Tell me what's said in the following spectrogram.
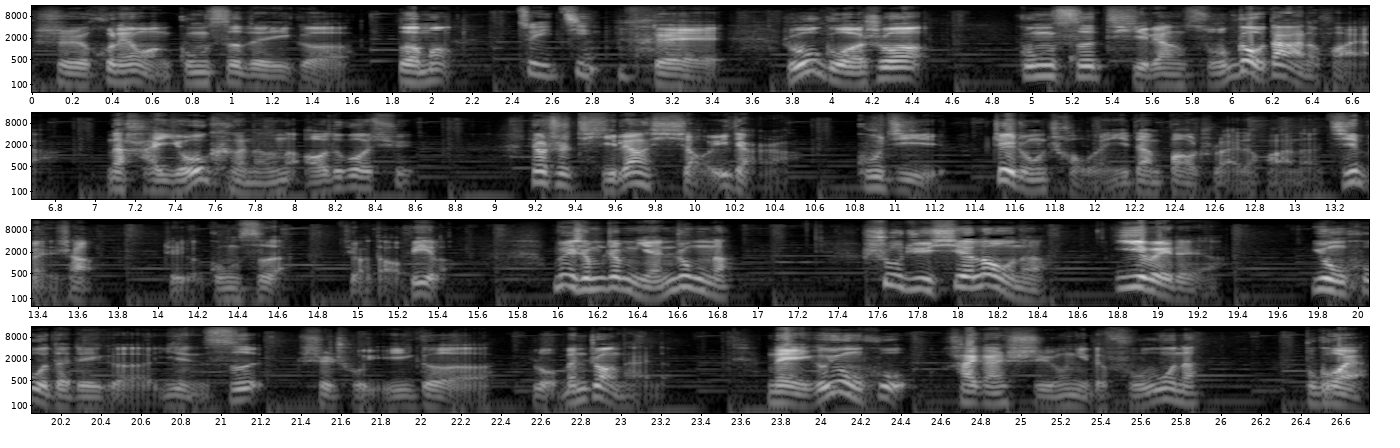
是互联网公司的一个噩梦。最近，对，如果说公司体量足够大的话呀，那还有可能能熬得过去。要是体量小一点啊，估计这种丑闻一旦爆出来的话呢，基本上这个公司啊就要倒闭了。为什么这么严重呢？数据泄露呢，意味着呀，用户的这个隐私是处于一个裸奔状态的。哪个用户还敢使用你的服务呢？不过呀，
